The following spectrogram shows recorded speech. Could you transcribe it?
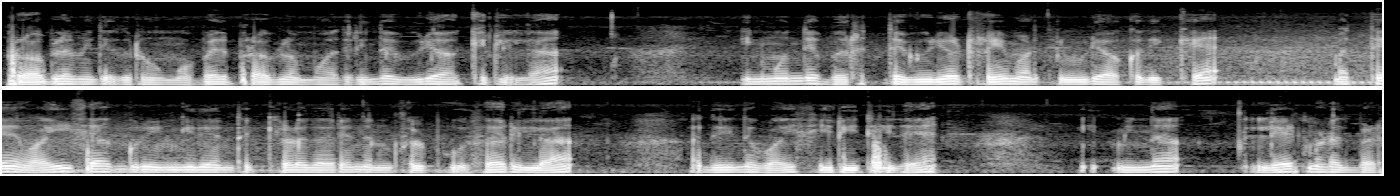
ಪ್ರಾಬ್ಲಮ್ ಇದೆ ಗುರು ಮೊಬೈಲ್ ಪ್ರಾಬ್ಲಮ್ಮು ಅದರಿಂದ ವೀಡಿಯೋ ಹಾಕಿರಲಿಲ್ಲ. ಇನ್ನು ಮುಂದೆ ಬರುತ್ತೆ ವೀಡಿಯೋ ಟ್ರೈ ಮಾಡ್ತೀನಿ ವೀಡಿಯೋ ಹಾಕೋದಕ್ಕೆ. ಮತ್ತು ವಾಯ್ಸ್ ಯಾಕೆ ಗುರು ಹಿಂಗಿದೆ ಅಂತ ಕೇಳಿದ್ದಾರೆ ನನಗೆ ಸ್ವಲ್ಪ ಹುಷಾರಿಲ್ಲ. ಅದರಿಂದ ವಾಯ್ಸ್ ಈ ರೀತಿ ಇದೆ. ಇನ್ನು ಲೇಟ್ ಮಾಡೋದು ಬೇಡ,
